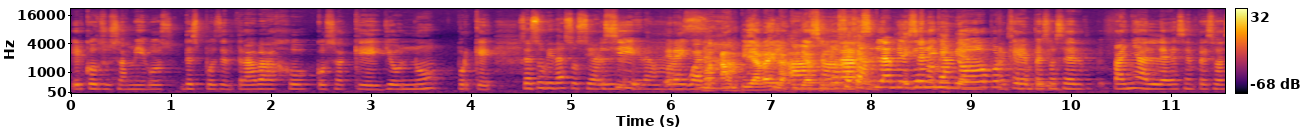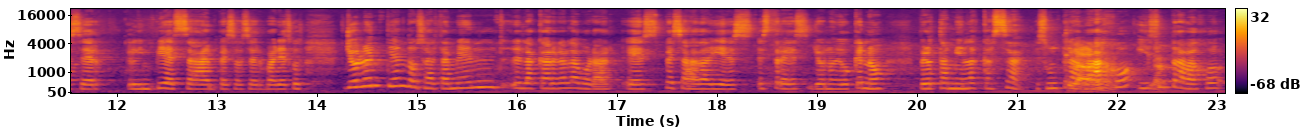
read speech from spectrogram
ir con sus amigos después del trabajo, cosa que yo no, porque O sea, su vida social Sí, era, más- era igual. Ma- Ampliada y la tuya se Ajá. No se limitó. porque empezó a hacer pañales, empezó a hacer limpieza, empezó a hacer varias cosas. Yo lo entiendo, o sea, también la carga laboral es pesada y es estrés, yo no digo que no, pero también la casa es un Claro, trabajo y es claro. un trabajo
